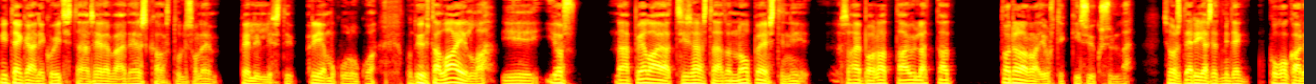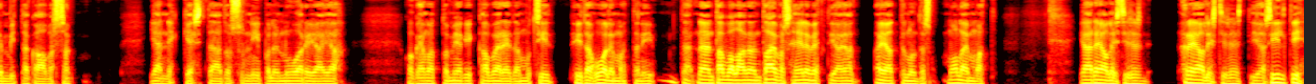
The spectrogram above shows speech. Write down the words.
mitenkään niin itsestään selvää, että ensi kausi tulisi olemaan pelillisesti riemukulkua. Mutta yhtä lailla, jos nämä pelaajat sisäistää on nopeasti, niin Saipa saattaa yllättää todella rajustikin syksyllä. Se on sitten eri asia, että miten koko kauden mittakaavassa jänne kestää. Tuossa on niin paljon nuoria ja kokemattomiakin kavereita, mutta siitä, siitä huolimatta niin näen tavallaan tämän taivas helvetti ajattelun tässä molemmat ja realistisesti, realistisesti ja silti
